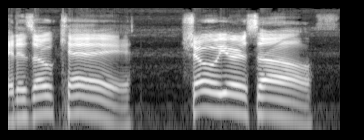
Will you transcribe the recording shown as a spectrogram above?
It is okay. Show yourself.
